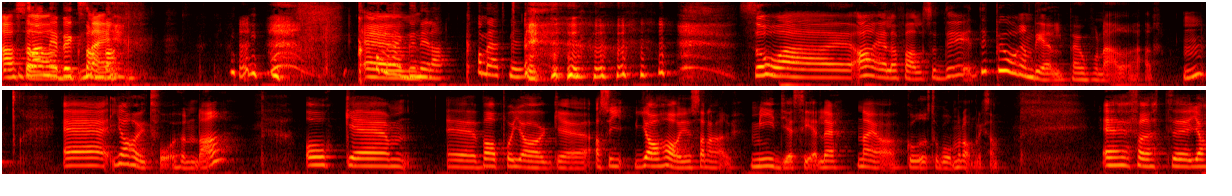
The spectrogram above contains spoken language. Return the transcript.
Alltså, Dra ner byxorna. nej. Kom här Ehm. Gunilla, kom ät mig! Så, äh, ja i alla fall, så det, det bor en del pensionärer här. Mm. Eh, jag har ju två hundar. Och eh, eh, varpå jag, eh, alltså jag har ju sån här midjesele när jag går ut och går med dem liksom. Eh, för att eh, jag,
